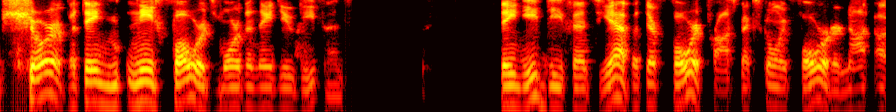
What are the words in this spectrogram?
Sure, but they need forwards more than they do defense. They need defense, yeah, but their forward prospects going forward are not. Uh,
